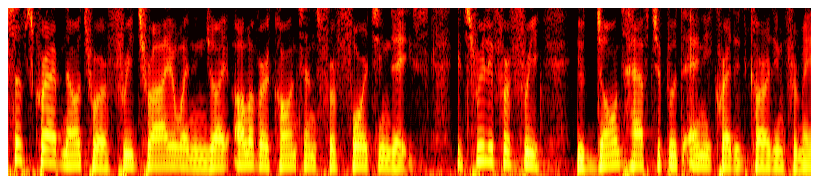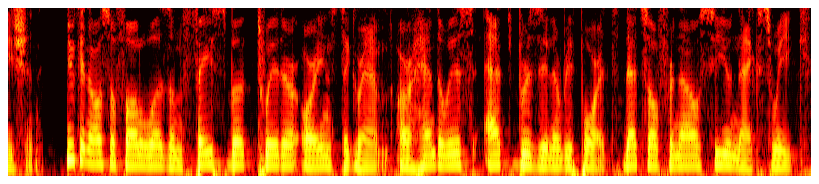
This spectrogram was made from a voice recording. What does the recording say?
Subscribe now to our free trial and enjoy all of our content for 14 days. It's really for free. You don't have to put any credit card information. You can also follow us on Facebook, Twitter, or Instagram. Our handle is at Brazilian Report. That's all for now. See you next week.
